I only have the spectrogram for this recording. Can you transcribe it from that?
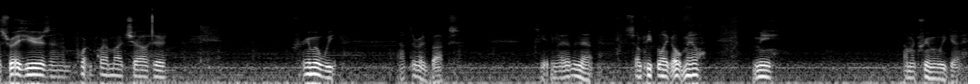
This right here is an important part of my childhood. Cream of wheat out the red box. It's getting better than that. Some people like oatmeal. Me, I'm a cream of wheat guy.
